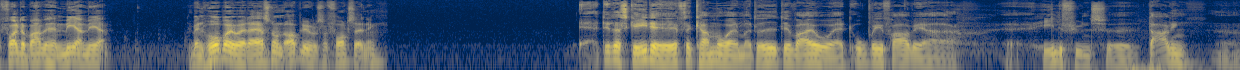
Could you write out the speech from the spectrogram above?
Folk, der bare vil have mere og mere. Men håber jo, at der er sådan nogle oplevelser fortsat, ikke? Ja, det der skete efter kampen over Real Madrid, det var jo, at OB fra at være øh, hele Fyns øh, darling øh,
